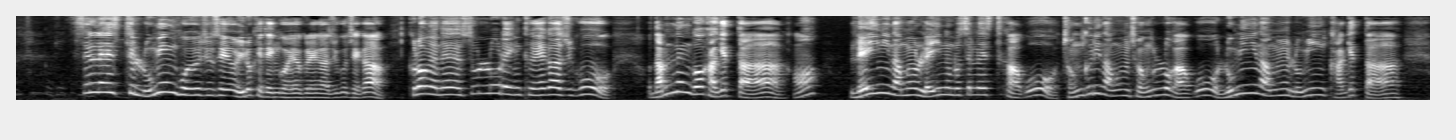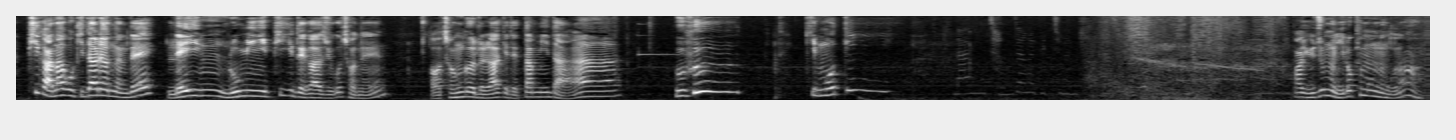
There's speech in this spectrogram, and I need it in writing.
셀레스트 로밍 보여주세요. 이렇게 된 거예요. 그래가지고 제가 그러면은 솔로 랭크 해가지고 남는 거 가겠다. 어? 레인이 남으면 레인으로 셀레스트 가고 정글이 남으면 정글로 가고 로밍이 남으면 로밍 가겠다. 픽 안 하고 기다렸는데 레인 로밍이 픽이 돼가지고 저는 어, 정글을 하게 됐답니다. 우후! 기모띠! 아 요즘은 이렇게 먹는구나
